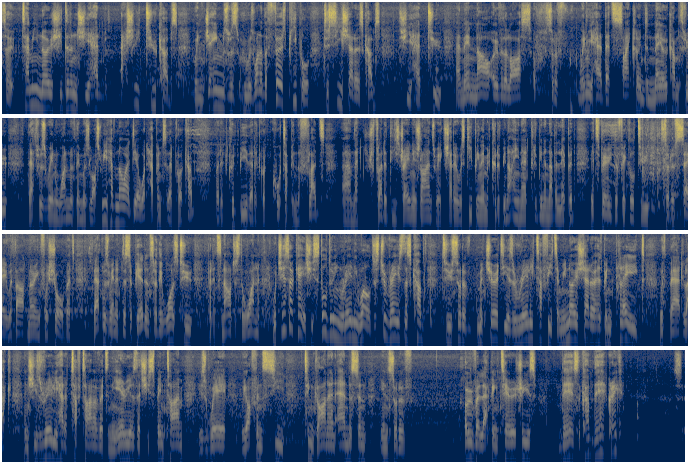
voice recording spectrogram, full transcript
So Tammy knows she didn't. She had actually two cubs. When James was, who was one of the first people to see Shadow's cubs, she had two. And then now over the last oh, sort of when we had that cyclone Dineo come through, that was when one of them was lost. We have no idea what happened to that poor cub, but it could be that it got caught up in the floods um, that flooded these drainage lines where Shadow was keeping them. It could have been a hyena, it could have been another leopard. It's very difficult to sort of say without knowing for sure, but that was when it disappeared, and so there was two, but it's now just the one, which is okay. She's still doing really well. Just to raise this cub to sort of maturity is a really tough feat, and we know Shadow has been plagued with bad luck, and she's really had a tough time of it, and the areas that she spent time is where we often see Tingana and Anderson in sort of overlapping territories. There's the cub there, Craig. So,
